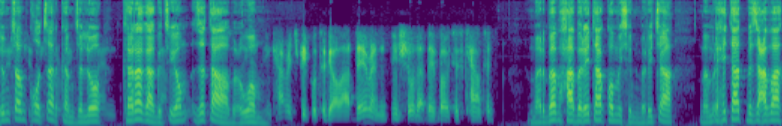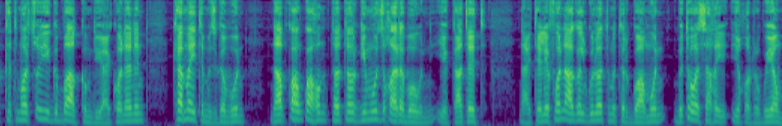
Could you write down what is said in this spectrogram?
ድምፆም ክቝፀር ከም ዘለዎ ከረጋግፅ እዮም ዘተባብዕዎም መርበብ ሓበሬታ ኮሚሽን ምርጫ መምርሒታት ብዛዕባ ክትመርፁ ይግባኣኩም ድዩ ኣይኮነንን? ከመይ ትምዝገቡን? ናብ ቋንቋኹም ተተርጊሙ ዝቐረበ እውን ይካትት ናይ ቴሌፎን ኣገልግሎት ምትርጓም ውን ብተወሳኺ ይቕርቡ እዮም።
